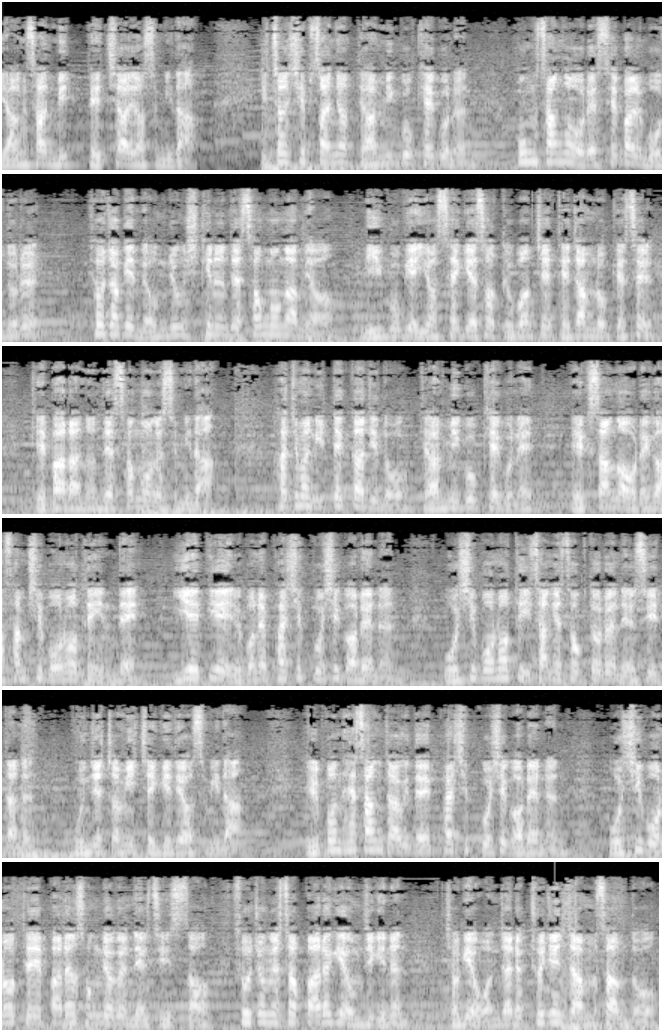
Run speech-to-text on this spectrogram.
양산 및 배치하였습니다. 2014년 대한민국 해군은 홍상어 어뢰 세발 모두를 표적에 명중시키는 데 성공하며 미국에 이어 세계에서 두 번째 대잠 로켓을 개발하는 데 성공했습니다. 하지만 이때까지도 대한민국 해군의 백상어 어뢰가 35노트인데 이에 비해 일본의 89식 어뢰는 55노트 이상의 속도를 낼 수 있다는 문제점이 제기되었습니다. 일본 해상자위대의 89식 어뢰는 55노트의 빠른 속력을 낼 수 있어 수중에서 빠르게 움직이는 적의 원자력 추진 잠수함도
